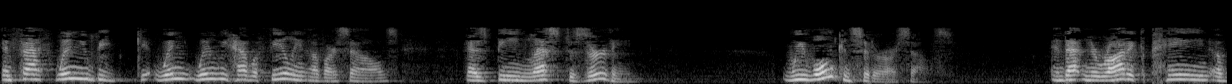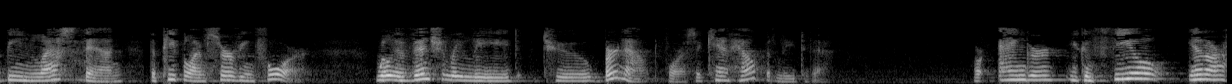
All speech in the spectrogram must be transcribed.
In fact, when, you be, when, when we have a feeling of ourselves as being less deserving, we won't consider ourselves. And that neurotic pain of being less than the people I'm serving for, will eventually lead to burnout for us. It can't help but lead to that. Or anger. You can feel in, our,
